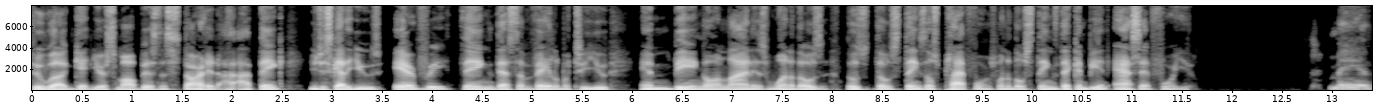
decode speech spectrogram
to uh, get your small business started. I, I think you just got to use everything that's available to you. And being online is one of those those those things, those platforms, one of those things that can be an asset for you man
